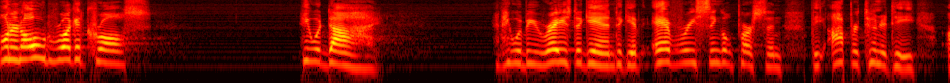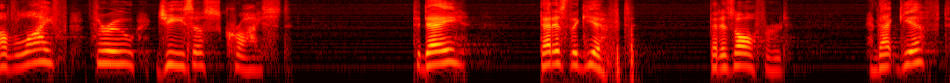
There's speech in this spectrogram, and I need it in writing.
on an old rugged cross he would die and he would be raised again to give every single person the opportunity of life through Jesus Christ. Today, that is the gift that is offered, and that gift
